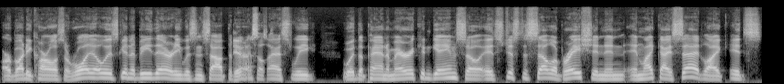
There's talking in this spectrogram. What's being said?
Our buddy Carlos Arroyo is going to be there. He was in South America last week with the Pan American game, so it's just a celebration. And and like I said, like it's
